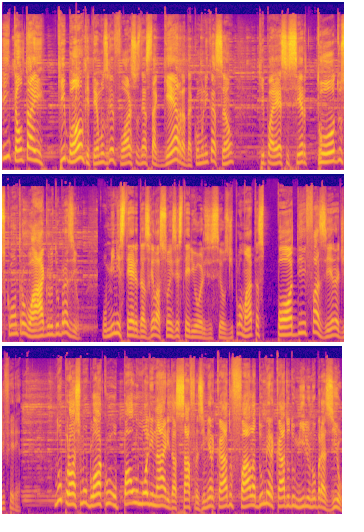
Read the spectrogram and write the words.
Então tá aí. Que bom que temos reforços nessa guerra da comunicação que parece ser todos contra o agro do Brasil. O Ministério das Relações Exteriores e seus diplomatas pode fazer a diferença. No próximo bloco, o Paulo Molinari, das Safras e Mercado, fala do mercado do milho no Brasil.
